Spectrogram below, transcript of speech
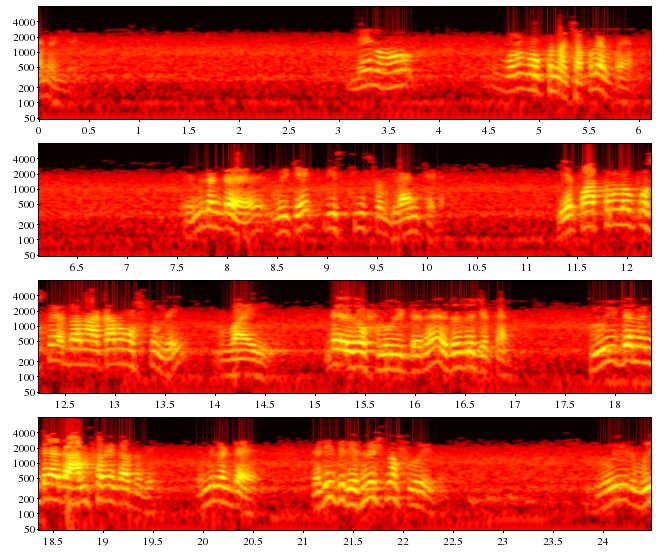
అని అడిగాడు. నేను గురగొక్కున్నా చెప్పలేకపోయాను. ఎందుకంటే we take these things for granted ఏ పాత్రలో పోస్తే దాని ఆకారం వస్తుంది? వై అంటే ఏదో ఫ్లూయిడ్ అనే ఏదేదో చెప్పాను. ఫ్లూయిడ్ అని అంటే అది ఆన్సరే కాదు అది. ఎందుకంటే that is the definition of fluid fluid we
